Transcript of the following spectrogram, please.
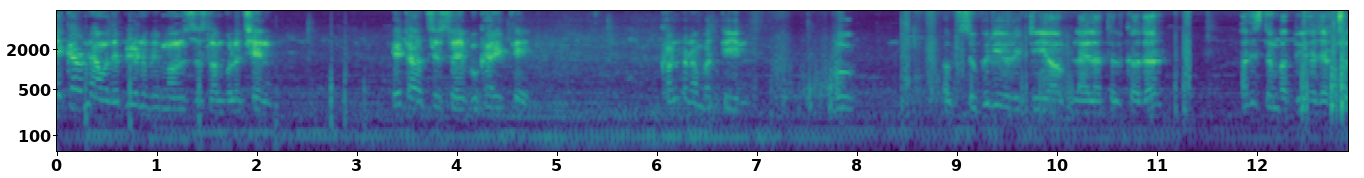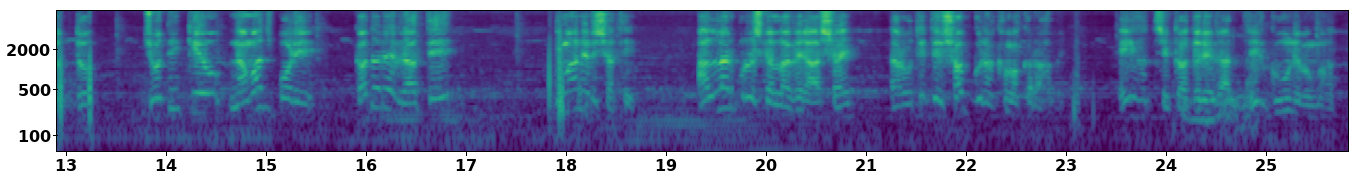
এই কারণে আমাদের প্রিয় নবী মোহাম্মদ ইসলাম বলেছেন, এটা হচ্ছে সোহেব বুখারিতে, খণ্ড নম্বর তিন বুক অফ সুপিরিয়রিটি অফ লাইলাতুল কদর, হাদিস নম্বর দুই হাজার চোদ্দ। যদি কেউ নামাজ পড়ে কদরের রাতে ইমানের সাথে আল্লাহর পুরস্কার লাভের আশায় তার অতীতের সব গুণা ক্ষমা করা হবে। এই হচ্ছে কদরের রাত্রির গুণ এবং মহত্ব।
